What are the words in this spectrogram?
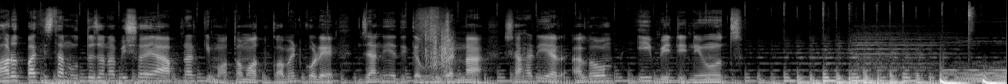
ভারত পাকিস্তান উত্তেজনা বিষয়ে আপনার কি মতামত? কমেন্ট করে জানিয়ে দিতে ভুলবেন না। Shahriar Alam, EBD news. thank you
